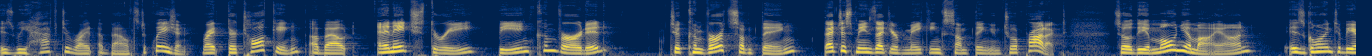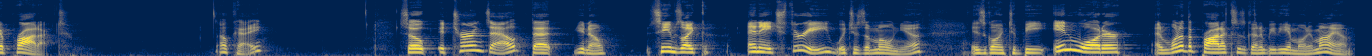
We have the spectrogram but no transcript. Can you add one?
is we have to write a balanced equation, right? They're talking about NH3 being converted to convert something, that just means that you're making something into a product. So the ammonium ion is going to be a product. Okay. So it turns out that, you know, seems like NH3, which is ammonia, is going to be in water, and one of the products is going to be the ammonium ion.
